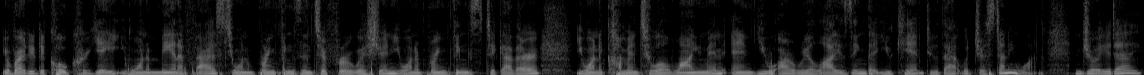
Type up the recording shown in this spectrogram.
You're ready to co create. You want to manifest. You want to bring things into fruition. You want to bring things together. You want to come into alignment and you are realizing that you can't do that with just anyone. Enjoy your day.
